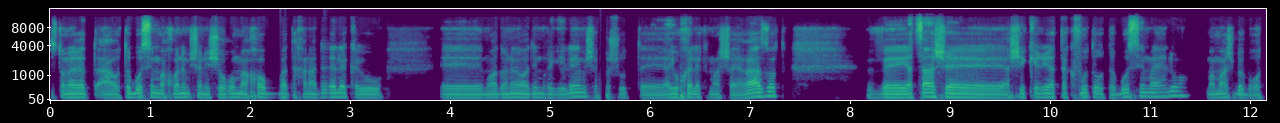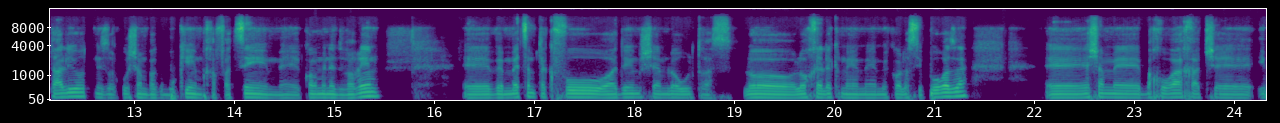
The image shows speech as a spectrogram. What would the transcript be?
זאת אומרת, האוטובוסים האחרונים שנשארו מאחור בתחנת דלק היו אה, מועדוני אוהדים רגילים, שפשוט אה, היו חלק מהשיירה הזאת. ויצא שהשיקריה תקפו את האוטובוסים האלו, ממש בברוטליות, נזרקו שם בקבוקים, חפצים, אה, כל מיני דברים, אה, והם בעצם תקפו אוהדים שהם לא אולטרס, לא, לא חלק מהם מכל הסיפור הזה. אה, יש שם אה, בחורה אחת שהיא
